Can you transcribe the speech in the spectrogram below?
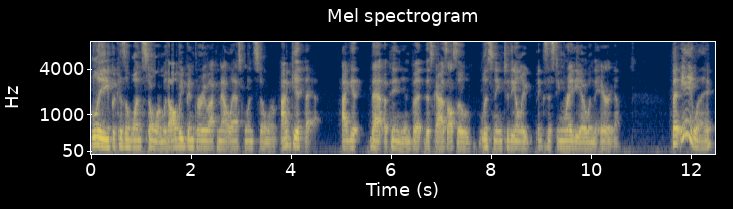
leave because of one storm. With all we've been through, I can outlast one storm. I get that. I get that opinion, but this guy's also listening to the only existing radio in the area. But anyway,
